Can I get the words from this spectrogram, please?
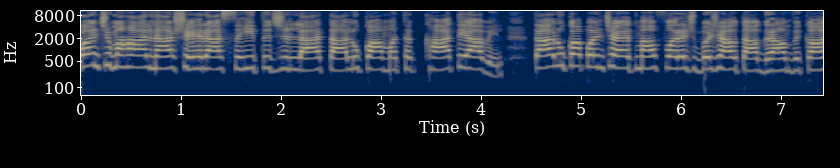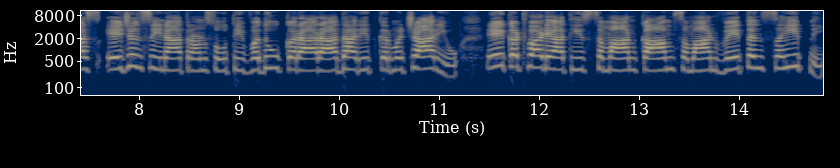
પંચમહાલના શહેરા સહિત જિલ્લા તાલુકા મથક ખાતે આવેલ તાલુકા પંચાયતમાં ફરજ બજાવતા ગ્રામ વિકાસ એજન્સીના ત્રણસોથી વધુ કરાર આધારિત કર્મચારીઓ એક અઠવાડિયાથી સમાન કામ, સમાન વેતન સહિતની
